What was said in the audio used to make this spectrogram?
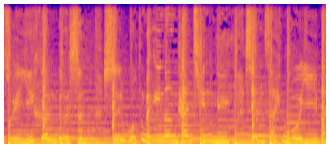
最遗憾的事，是我没能看清你。现在我已白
